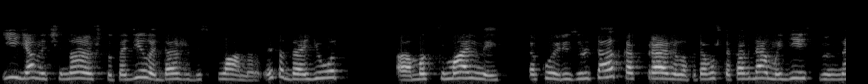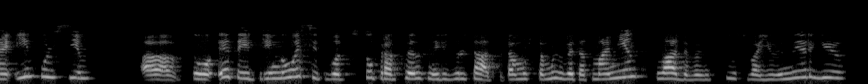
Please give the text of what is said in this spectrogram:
и я начинаю что-то делать даже без плана. Это дает а, максимальный такой результат, как правило, потому что когда мы действуем на импульсе, а, то это и приносит вот стопроцентный результат, потому что мы в этот момент вкладываем всю свою энергию,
